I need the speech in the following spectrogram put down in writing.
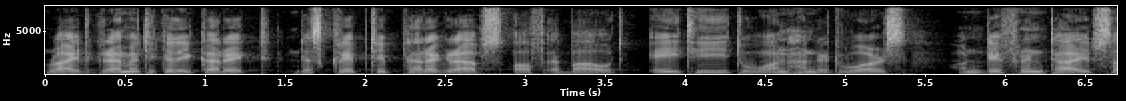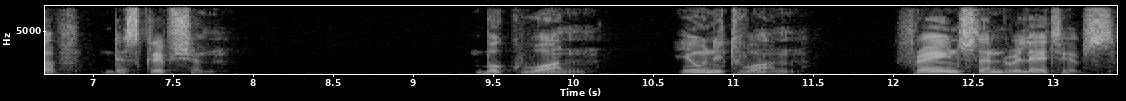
Write grammatically correct descriptive paragraphs of about 80 to 100 words on different types of description. Book 1 Unit 1 Friends and Relatives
